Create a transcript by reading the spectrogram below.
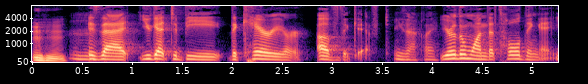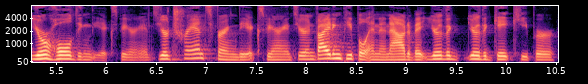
hmm Mhm. is that you get to be the carrier of the gift. exactly. You're the one that's holding it. You're holding the experience. You're transferring the experience. You're inviting people in and out of it. You're the you're the gatekeeper.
